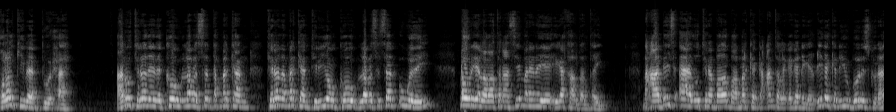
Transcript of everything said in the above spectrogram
Qolalkiibaa buuxa. Anuu tiradeeda kow laba saddex markaan tirada markaan tiriyoon kow laba sasaan u waday dhowr iyo labaatan aan sii marinaya iga khaldantay maxaabiis aada u tiro badan baa marka gacanta lagaga dhigay. Ciidanka new booliskuna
